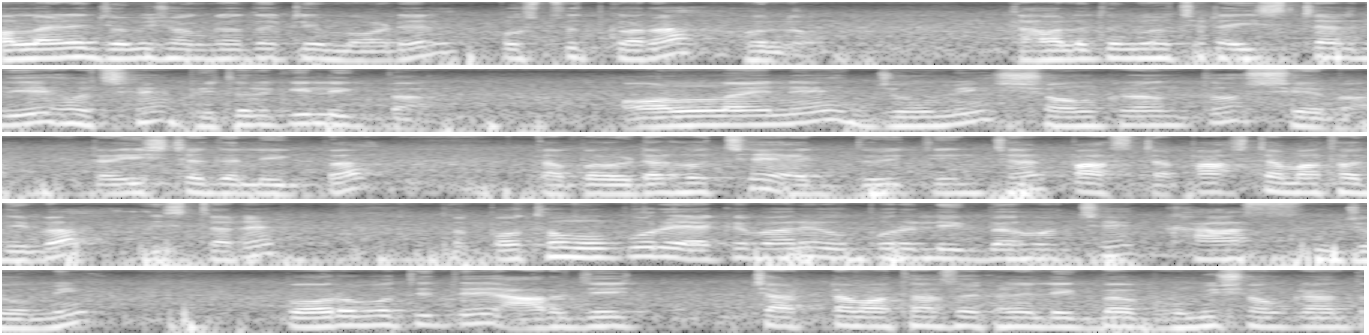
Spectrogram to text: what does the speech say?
অনলাইনে জমি সংক্রান্ত একটি মডেল প্রস্তুত করা হলো। তাহলে তুমি হচ্ছে এটা স্টার দিয়ে হচ্ছে ভিতরে কি লিখবা? অনলাইনে জমি সংক্রান্ত সেবা। এটা স্টার দিয়ে লিখবা। তারপর ওটার হচ্ছে এক, দুই, তিন, চার, পাঁচটা। পাঁচটা মাথা দিবা স্টারের তো প্রথম উপরে একেবারে উপরে লিখবা হচ্ছে খাস জমি। পরবর্তীতে আর যে চারটা মাথা আছে ওখানে লিখবা ভূমি সংক্রান্ত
